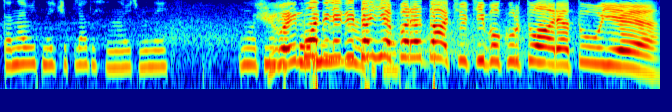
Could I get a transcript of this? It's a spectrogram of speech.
Та навіть не чіплятися, навіть вони. Ну, от, можуть Імобіля віддає передачу, Тібо Куртуа рятує!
